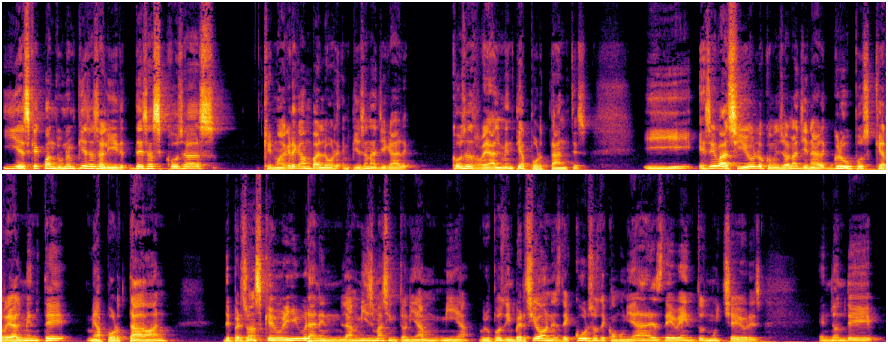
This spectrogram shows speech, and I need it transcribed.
Y es que cuando uno empieza a salir de esas cosas que no agregan valor, empiezan a llegar cosas realmente aportantes y ese vacío lo comenzaron a llenar grupos que realmente me aportaban de personas que vibran en la misma sintonía mía, grupos de inversiones, de cursos, de comunidades, de eventos muy chéveres, en donde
